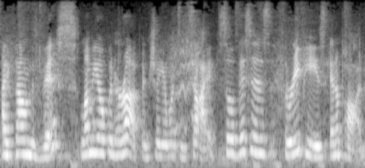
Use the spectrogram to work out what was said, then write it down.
I found this. Let me open her up and show you what's inside. So this is three peas in a pod,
